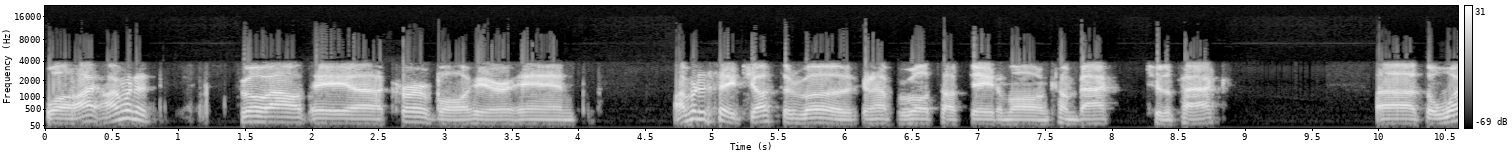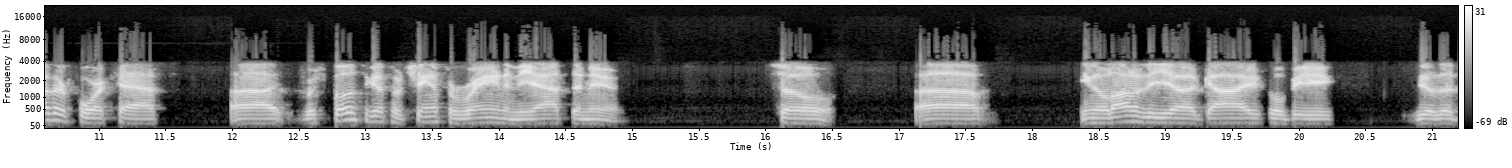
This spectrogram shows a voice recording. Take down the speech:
Well, I, am going to throw out a uh, curveball here, and I'm going to say Justin Rose is going to have a real tough day tomorrow and come back to the pack. Uh, the weather forecast, uh, we're supposed to get some chance of rain in the afternoon. So, uh, you know, a lot of the uh, guys will be, you know, the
